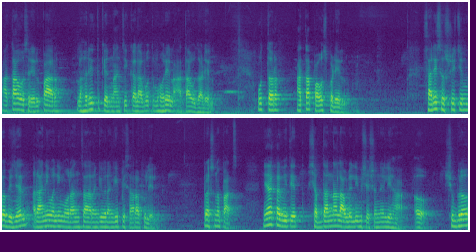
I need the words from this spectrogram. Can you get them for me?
आता ओसरेल पार. लहरीत किरणांची कलाभूत मोहरेल. आता उजाडेल. उत्तर आता पाऊस पडेल. सारी सृष्टी चिंब भिजेल. राणीवनी मोरांचा रंगीबेरंगी पिसारा फुलेल. प्रश्न पाच. या कवितेत शब्दांना लावलेली विशेषणे लिहा. अ. शुभ्र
